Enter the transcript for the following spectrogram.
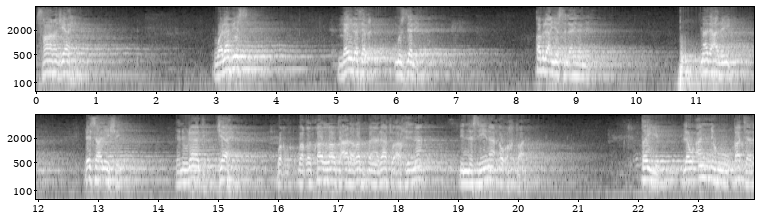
صار جاهلا ولبس ليلة مزدلفة قبل أن يصل إلى منى ماذا عليه؟ ليس عليه شيء لأنه لا جاهل وقد قال الله تعالى ربنا لا تؤاخذنا إن نسينا أو أخطأنا طيب لو أنه قتل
